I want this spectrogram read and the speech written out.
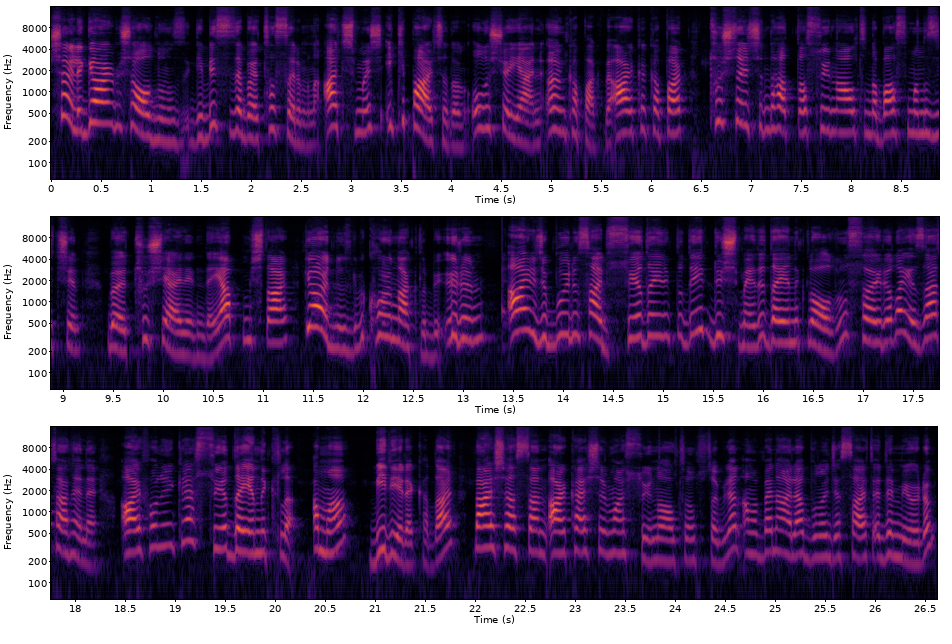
Şöyle görmüş olduğunuz gibi size böyle tasarımını açmış. iki parçadan oluşuyor yani ön kapak ve arka kapak. Tuşlar içinde hatta suyun altında basmanız için böyle tuş yerlerinde yapmışlar. Gördüğünüz gibi korunaklı bir ürün. Ayrıca bu ürün sadece suya dayanıklı değil düşmeye de dayanıklı olduğunu söylüyorlar ya zaten hani iPhone ilkler suya dayanıklı ama bir yere kadar. Ben şahsen arkadaşlarım var suyun altını tutabilen ama ben hala buna cesaret edemiyorum.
